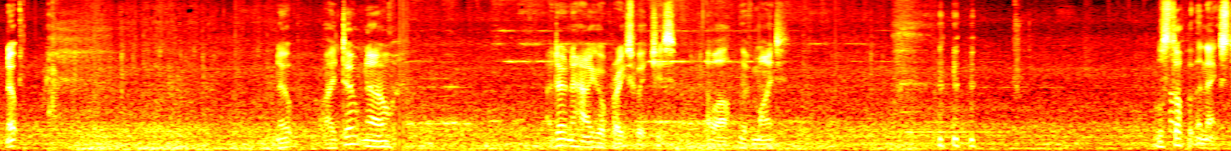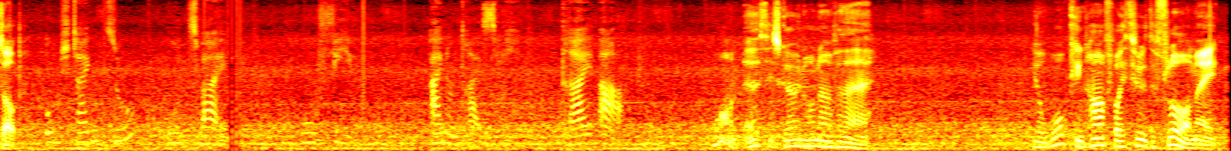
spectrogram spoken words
Nope. Nope. I don't know. I don't know how you operate switches. Oh well, never mind. we'll stop at the next stop. Umsteigen zu U2. U4. 31. 3a. What on earth is going on over there? You're walking halfway through the floor, mate.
